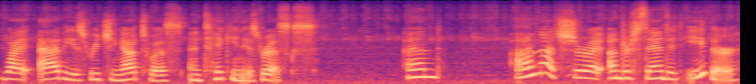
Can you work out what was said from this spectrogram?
why Abby is reaching out to us and taking these risks. And I'm not sure I understand it either.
